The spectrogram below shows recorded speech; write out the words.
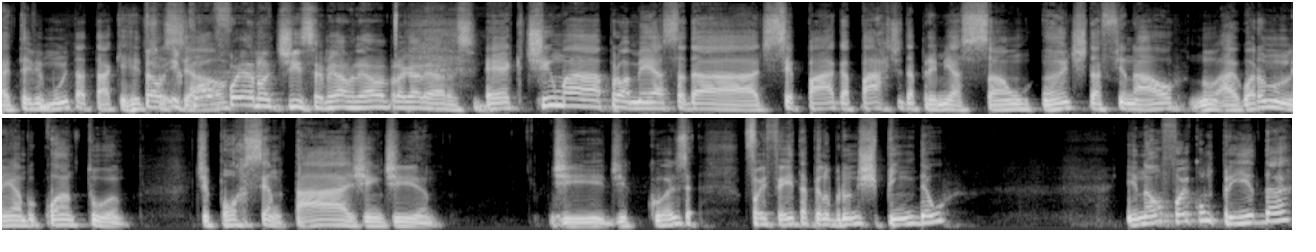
aí teve muito ataque em rede Então, e social. qual foi a notícia mesmo? Leva pra galera, assim. É que tinha uma promessa da, de ser paga parte da premiação antes da final. No- agora eu não lembro quanto de porcentagem de, de, de coisa. Foi feita pelo Bruno Spindel e não foi cumprida.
